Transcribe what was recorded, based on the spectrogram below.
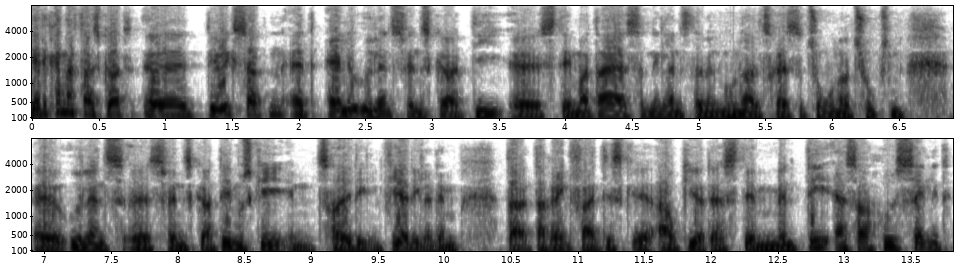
Ja, det kan man faktisk godt. Øh, det er jo ikke sådan, at alle udlandssvenskere de øh, stemmer. Der er sådan et eller andet sted mellem 150 og 200.000 øh, udlandssvenskere. Det er måske en tredjedel, en fjerdedel af dem, der, der rent faktisk afgiver deres stemme. Men det er så hovedsageligt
